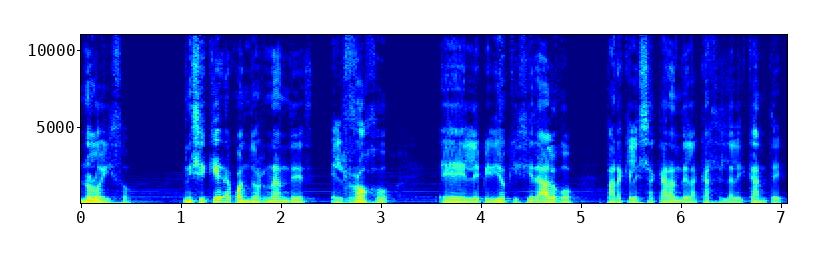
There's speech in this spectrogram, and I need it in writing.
no lo hizo, ni siquiera cuando Hernández, el rojo, eh, le pidió que hiciera algo para que le sacaran de la cárcel de Alicante,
